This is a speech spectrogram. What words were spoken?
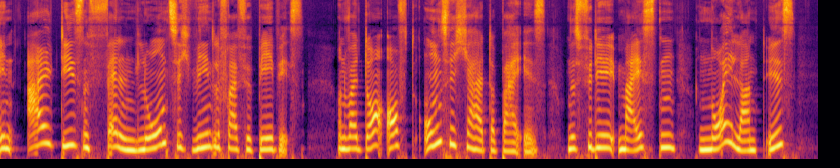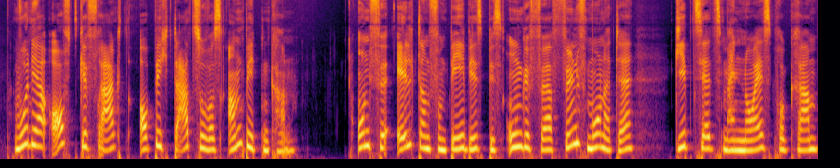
In all diesen Fällen lohnt sich Windelfrei für Babys. Und weil da oft Unsicherheit dabei ist und es für die meisten Neuland ist, wurde ja oft gefragt, ob ich dazu was anbieten kann. Und für Eltern von Babys bis ungefähr fünf Monate gibt's jetzt mein neues Programm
